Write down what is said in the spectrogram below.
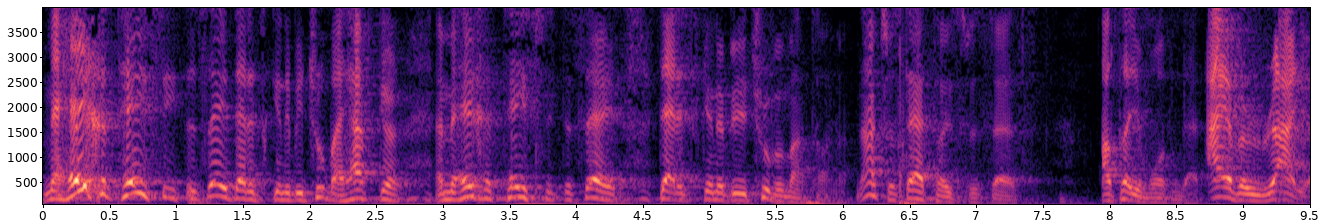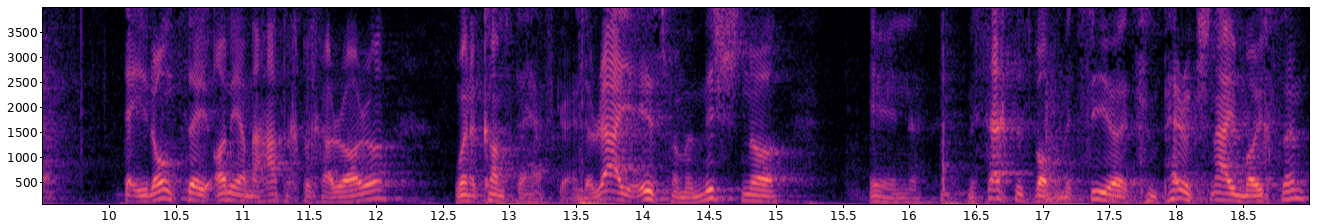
Mehechatesi to say that it's going to be true by Hefker, and Mehechatesi to say that it's going to be true by Matana. Not just that, Toisvis says. I'll tell you more than that. I have a raya that you don't say Ani Mahapich Becharara when it comes to Hefker. And the Raya is from a Mishnah in Mesechtes Bav Metzia, it's in Perik Shnai Moichsen,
